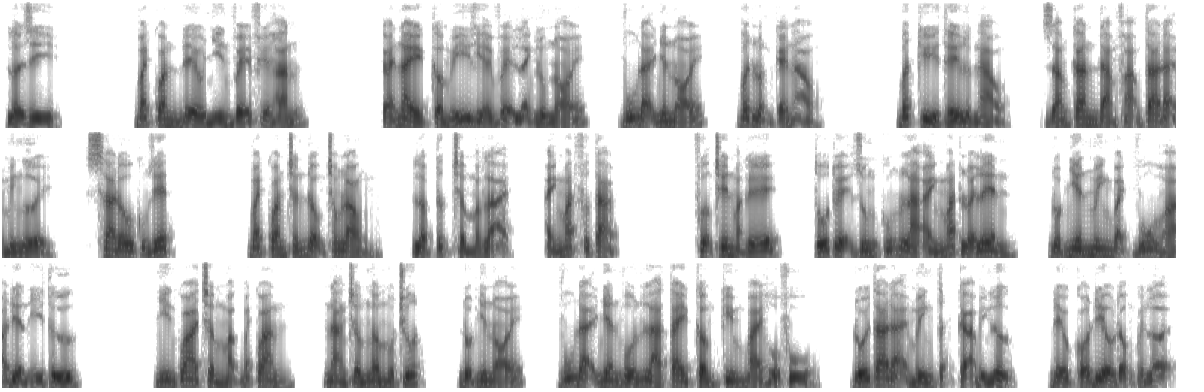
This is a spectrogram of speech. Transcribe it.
Lời gì? Bách quan đều nhìn về phía hắn. Cái này cầm y địa vệ lạnh lùng nói, vũ đại nhân nói, bất luận kẻ nào, bất kỳ thế lực nào, dám can đảm phạm ta đại minh người xa đâu cũng giết. Bách quan chấn động trong lòng, lập tức trầm mặt lại, ánh mắt phức tạp. Phượng trên mặt ghế, tố tuệ dung cũng là ánh mắt lóe lên, đột nhiên minh bạch vũ hóa điển ý tứ. Nhìn qua trầm mặc bách quan, nàng trầm ngâm một chút, đột nhiên nói, vũ đại nhân vốn là tay cầm kim bài hộ phụ đối ta đại minh tất cả bình lực, đều có điều động quyền lợi.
